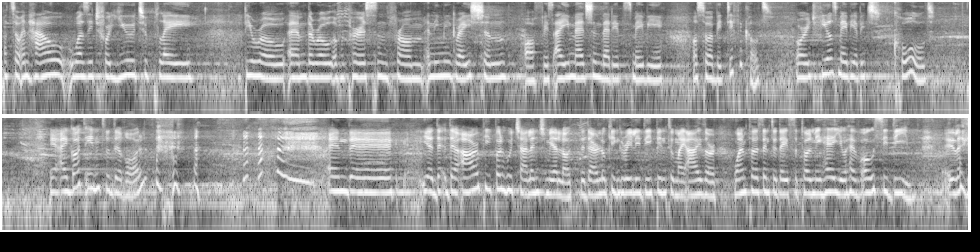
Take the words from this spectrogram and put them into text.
But so, and how was it for you to play the role, um, the role of a person from an immigration office? I imagine that it's maybe also a bit difficult, or it feels maybe a bit cold. Yeah, I got into the role. and uh, yeah, th there are people who challenge me a lot. That are looking really deep into my eyes. Or one person today told me, "Hey, you have OCD," like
